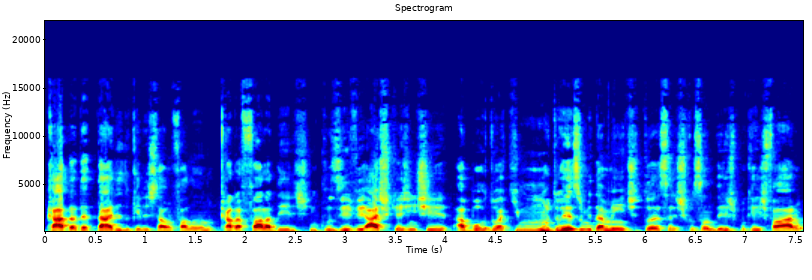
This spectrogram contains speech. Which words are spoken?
cada detalhe do que eles estavam falando, cada fala deles. Inclusive, acho que a gente abordou aqui muito resumidamente toda essa discussão deles, porque eles falaram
